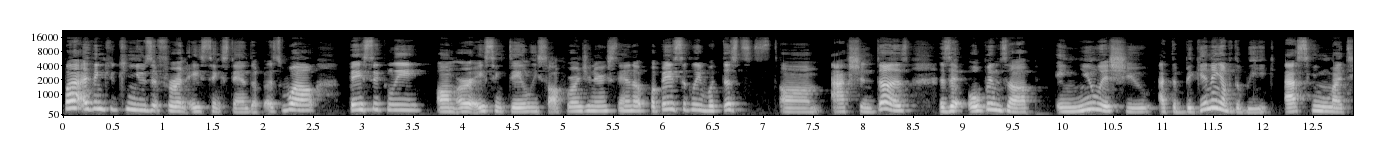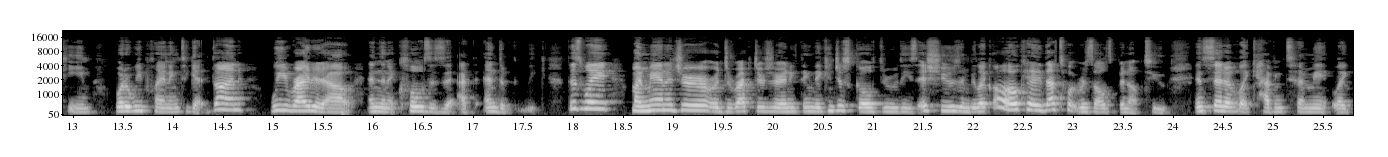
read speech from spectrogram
But I think you can use it for an async stand up as well. Basically, um, or async daily software engineering stand up. But basically, what this um, action does is it opens up a new issue at the beginning of the week, asking my team, what are we planning to get done? We write it out and then it closes it at the end of the week. This way, my manager or directors or anything, they can just go through these issues and be like, oh, okay, that's what Rizel's been up to, instead of like having to make like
